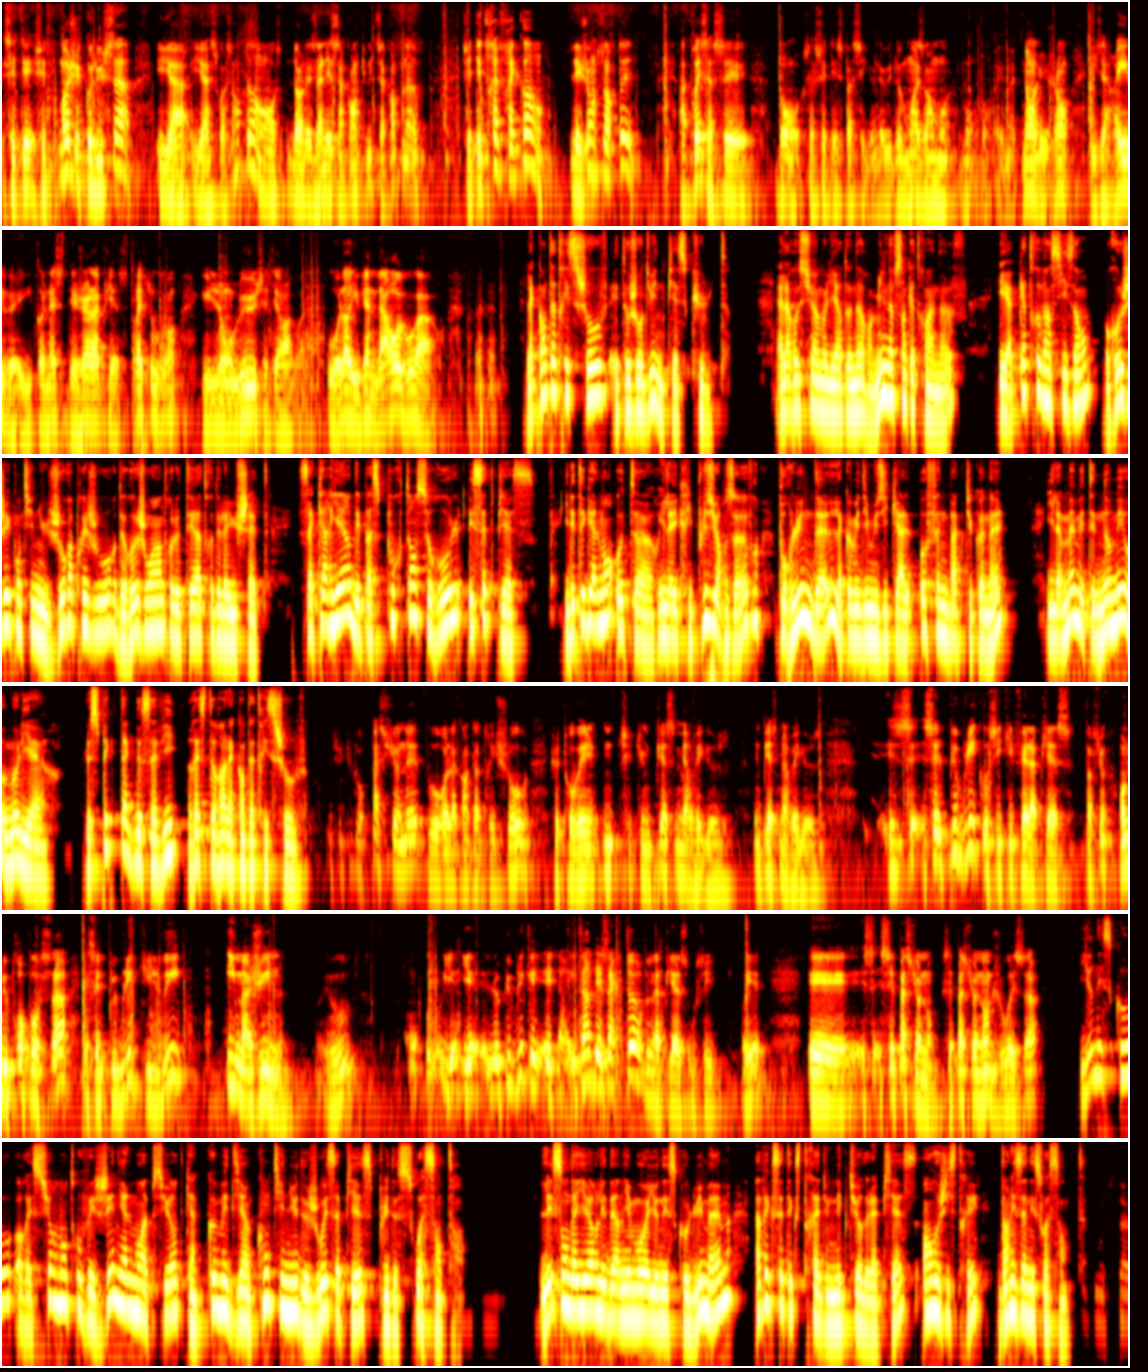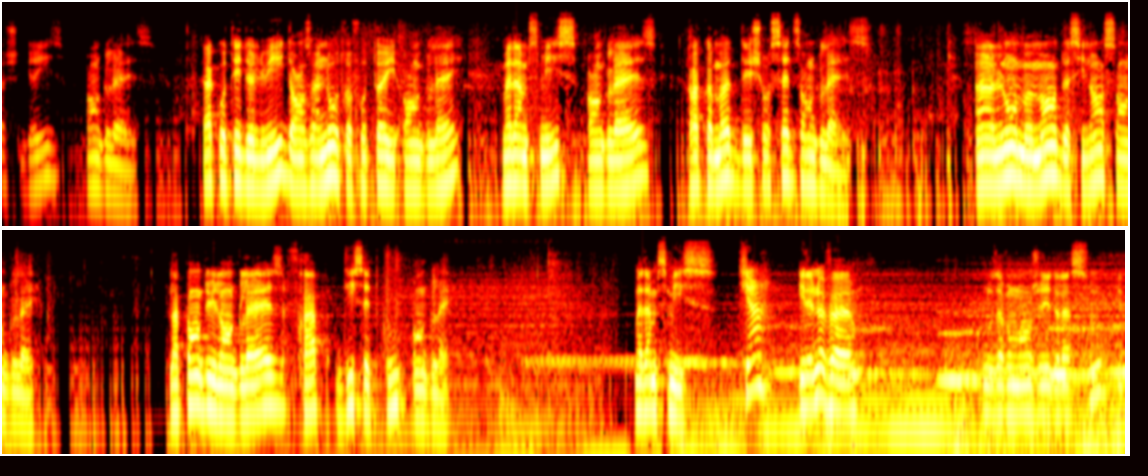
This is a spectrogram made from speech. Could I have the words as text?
C'était, moi, j'ai connu ça il y, a, il y a 60 ans, dans les années 58-59. C'était très fréquent. Les gens sortaient. Après, ça s'est Bon, ça s'est espacé, il y en a eu de moins en moins. Bon, bon, et maintenant, les gens, ils arrivent et ils connaissent déjà la pièce. Très souvent, ils l'ont lue, etc. Voilà. Ou alors, ils viennent la revoir. la cantatrice chauve est aujourd'hui une pièce culte. Elle a reçu un Molière d'honneur en 1989, et à 86 ans, Roger continue jour après jour de rejoindre le théâtre de la Huchette. Sa carrière dépasse pourtant ce rôle et cette pièce. Il est également auteur. Il a écrit plusieurs œuvres. Pour l'une d'elles, la comédie musicale Offenbach tu connais, il a même été nommé au Molière. Le spectacle de sa vie restera la cantatrice chauve. Toujours passionné pour la cantatrice chauve. Je trouvais c'est une pièce merveilleuse, une pièce merveilleuse. C'est le public aussi qui fait la pièce. Attention, on lui propose ça et c'est le public qui lui imagine le public est, un des acteurs de la pièce aussi. voyez Et c'est passionnant. C'est passionnant de jouer ça. Ionesco aurait sûrement trouvé génialement absurde qu'un comédien continue de jouer sa pièce plus de 60 ans. Laissons d'ailleurs les derniers mots à Ionesco lui-même avec cet extrait d'une lecture de la pièce enregistrée dans les années 60. Moustache grise anglaise. À côté de lui, dans un autre fauteuil anglais, Madame Smith, anglaise, raccommode des chaussettes anglaises. Un long moment de silence anglais. La pendule anglaise frappe dix-sept coups anglais. Madame Smith. Tiens, il est neuf heures. Nous avons mangé de la soupe, du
